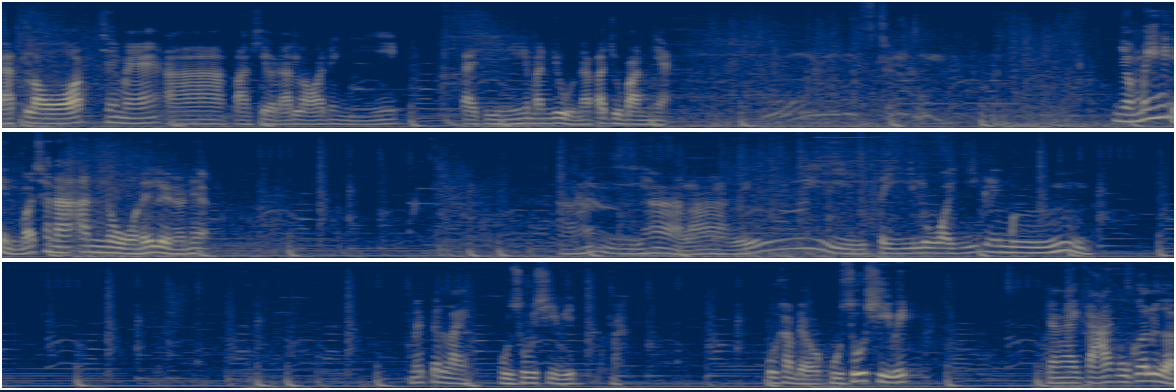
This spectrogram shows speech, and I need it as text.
ดัดลอสใช่ไหมอ่าปลาเขียวดัดลอสอย่างนี้ แต่ทีนี้มันอยู่ณปัจจุบันเนี่ย ยังไม่เห็นว่าชนะอันโนได้เลยนะเนี่ยอ่าอีห้าล่าเฮ้ยตีรัวยิกเลยมึง ไม่เป็นไร กูสู้ชีวิตมาพูดคำเดียวกูสู้ชีวิต ยังไงการ์ดกูก็เหลือ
